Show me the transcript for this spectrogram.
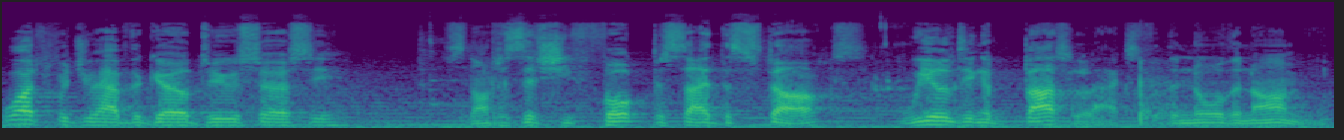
What would you have the girl do, Cersei? It's not as if she fought beside the Starks, wielding a battle axe for the Northern Army.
